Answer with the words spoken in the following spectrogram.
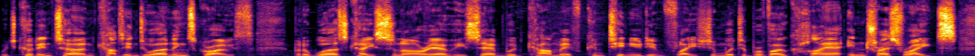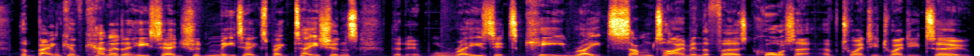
which could in turn cut into earnings growth. But a worst case scenario, he said, would come if continued inflation were to provoke higher interest rates. The Bank of Canada, he said, should meet expectations that it will raise its key rate sometime in the first quarter of 2022.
